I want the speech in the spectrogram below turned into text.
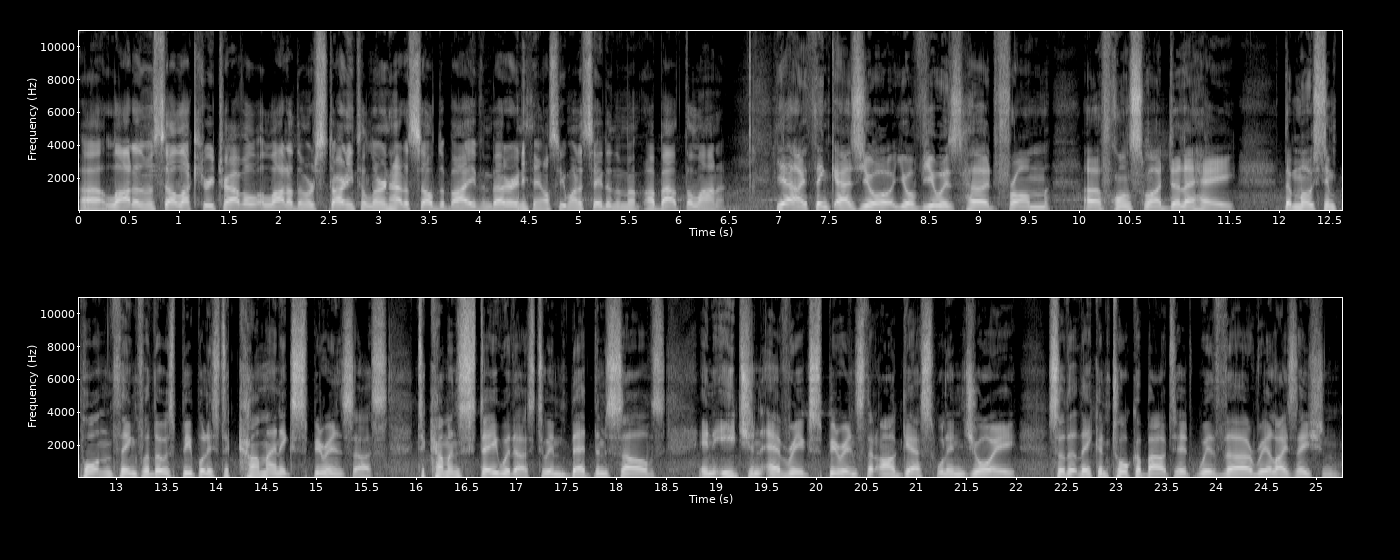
Uh, a lot of them sell luxury travel. A lot of them are starting to learn how to sell Dubai even better. Anything else you want to say to them about the Lana? Yeah, I think as your, your viewers heard from uh, Francois Delahaye, the most important thing for those people is to come and experience us, to come and stay with us, to embed themselves in each and every experience that our guests will enjoy so that they can talk about it with uh, realization.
